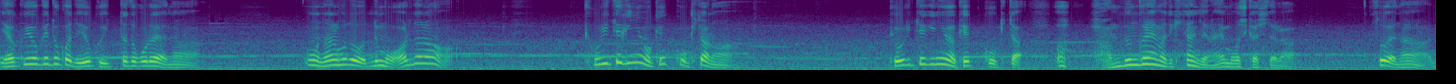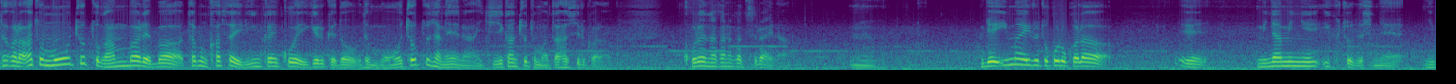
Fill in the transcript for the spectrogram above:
厄除けとかでよく行ったところやな。おなるほど。でもあれだな。距離的には結構来たな。距離的には結構来た。あ半分ぐらいまで来たんじゃない？もしかしたら。そうやな。だからあともうちょっと頑張れば多分葛西臨海公園行けるけどでももうちょっとじゃねえな。1時間ちょっとまた走るから。これはなかなか辛いな。うん。で今いるところから、え、南に行くとですね日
